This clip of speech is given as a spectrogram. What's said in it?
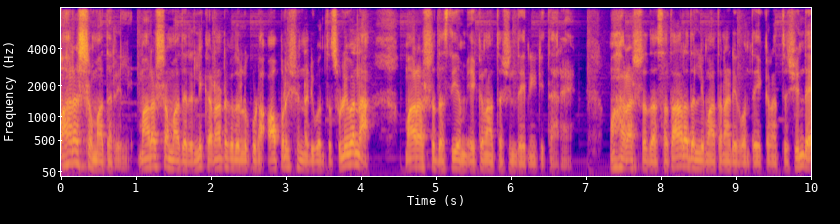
ಮಹಾರಾಷ್ಟ್ರ ಮಾದರಿಯಲ್ಲಿ ಮಹಾರಾಷ್ಟ್ರ ಮಾದರಿಯಲ್ಲಿ ಕರ್ನಾಟಕದಲ್ಲೂ ಕೂಡ ಆಪರೇಷನ್ ನಡೆಯುವಂಥ ಸುಳಿವನ್ನು ಮಹಾರಾಷ್ಟ್ರದ ಸಿ ಎಂ ಏಕನಾಥ ಶಿಂದೆ ನೀಡಿದ್ದಾರೆ. ಮಹಾರಾಷ್ಟ್ರದ ಸತಾರದಲ್ಲಿ ಮಾತನಾಡಿರುವಂಥ ಏಕನಾಥ ಶಿಂದೆ,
